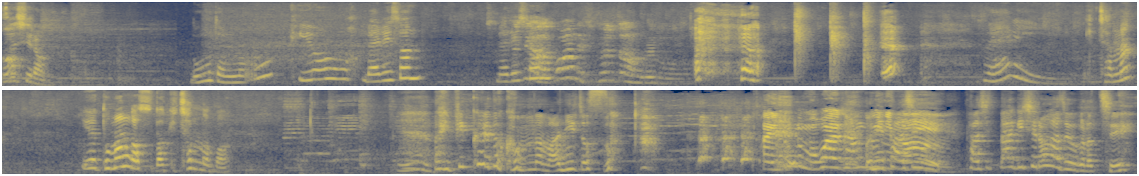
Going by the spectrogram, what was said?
스시랑. 너무 달라. 어? 귀여워. 메리 손. 메리 손. 소한테 지켜줬잖아 그래도 메리. 귀찮아? 얘 도망갔어. 나 귀찮나 봐. 아니 피클도 겁나 많이 줬어. 아니 이 정도 먹어야지 언니 한국이니까 다시 다시 따기 싫어가지고 그렇지.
